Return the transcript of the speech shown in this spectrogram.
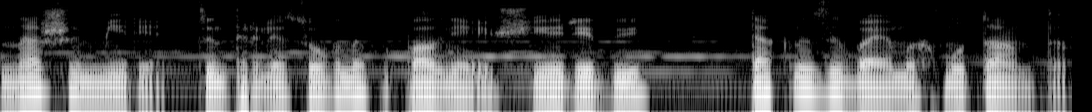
в нашем мире централизованно пополняющие ряды так называемых мутантов.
